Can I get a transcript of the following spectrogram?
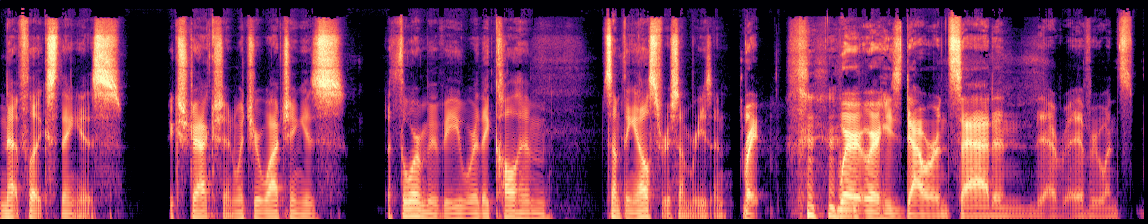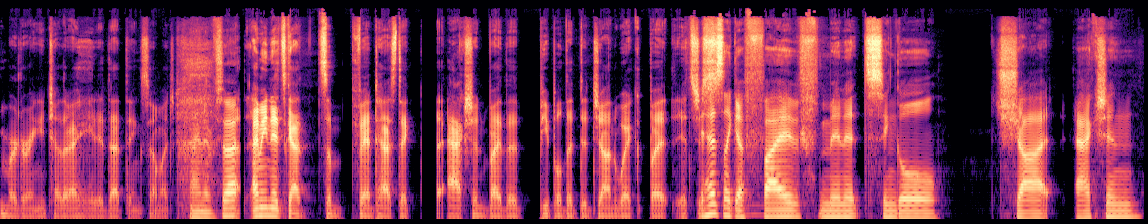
Netflix thing is, Extraction, what you're watching is a Thor movie where they call him something else for some reason. Right. where where he's dour and sad and everyone's murdering each other. I hated that thing so much. I never saw it. I mean, it's got some fantastic action by the people that did John Wick, but it's just It has like a five minute single shot action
